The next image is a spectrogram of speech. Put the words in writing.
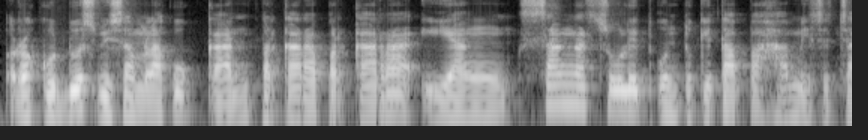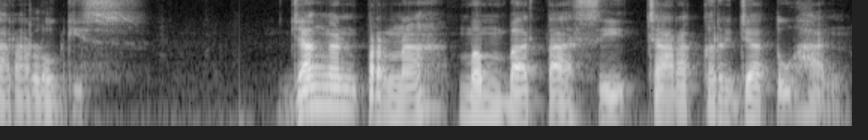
Roh Kudus bisa melakukan perkara-perkara yang sangat sulit untuk kita pahami secara logis. Jangan pernah membatasi cara kerja Tuhan,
